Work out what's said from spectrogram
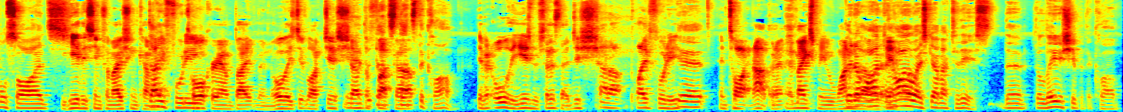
beatable sides. You hear this information coming, Day out, footy. talk around Bateman, all these like just shut yeah, the fuck that's, up. that's the club. Yeah, but all the years we've said this, though, just shut up, play footy, Yeah. and tighten up, and it, it makes me wonder. But I, again, and I like- always go back to this: the the leadership at the club.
